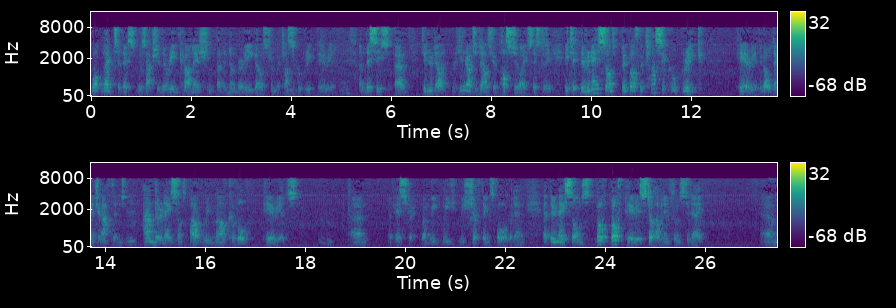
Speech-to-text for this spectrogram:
what led to this was actually the reincarnation of a number of egos from the classical Greek period, and this is um, Jinarajadasa postulates this because the Renaissance, both the classical Greek period, the Golden Age of Athens, Mm. and the Renaissance are remarkable periods um, of history when we, we, we shove things forward. And at the Renaissance, both, both periods still have an influence today. Um,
